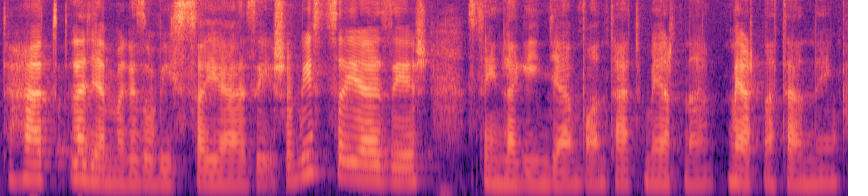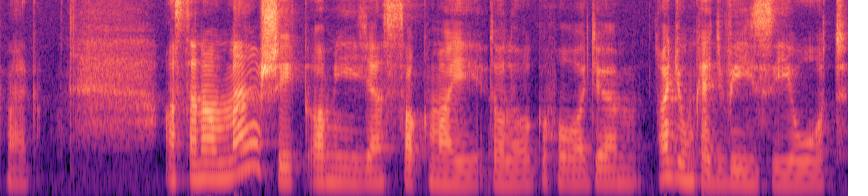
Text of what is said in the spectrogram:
Tehát legyen meg ez a visszajelzés. A visszajelzés tényleg ingyen van, tehát miért ne, miért ne tennénk meg. Aztán a másik, ami ilyen szakmai dolog, hogy adjunk egy víziót.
